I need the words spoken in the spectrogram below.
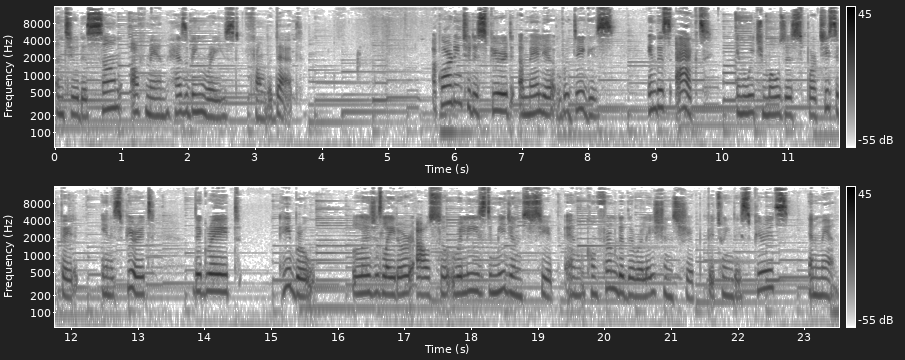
until the Son of Man has been raised from the dead. According to the spirit Amelia Rodrigues, in this act in which Moses participated in spirit, the great Hebrew legislator also released the mediumship and confirmed the relationship between the spirits and man.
